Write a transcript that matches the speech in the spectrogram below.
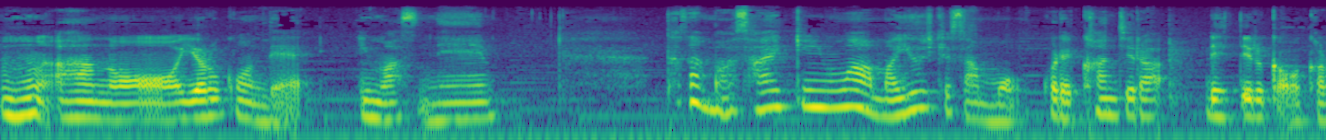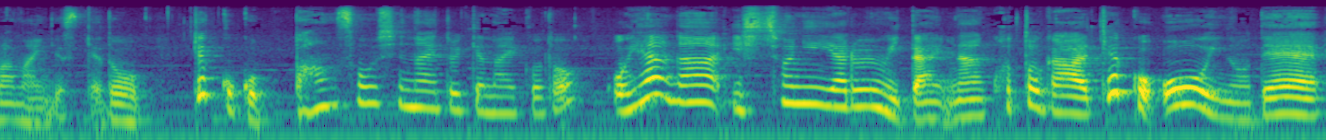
うん、あの喜んでいますね。ただまあ最近は、まあ、ゆうすけさんもこれ感じられてるかわからないんですけど結構こう伴走しないといけないこと親が一緒にやるみたいなことが結構多いので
